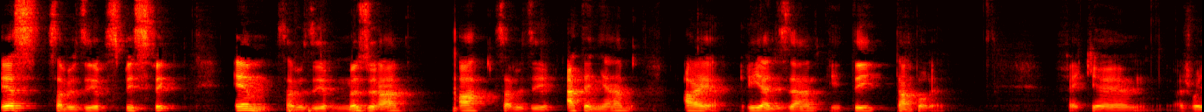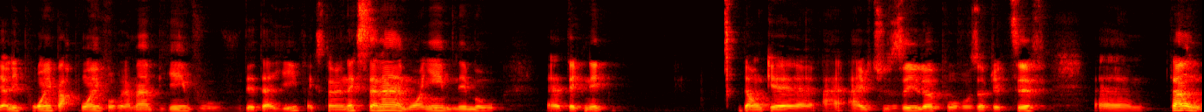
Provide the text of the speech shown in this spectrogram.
S, ça veut dire spécifique, M, ça veut dire mesurable, A, ça veut dire atteignable, R, réalisable et T, temporel. Fait que je vais y aller point par point pour vraiment bien vous, détailler. c'est un excellent moyen mnémotechnique donc euh, à, utiliser pour vos objectifs. Euh, tant,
